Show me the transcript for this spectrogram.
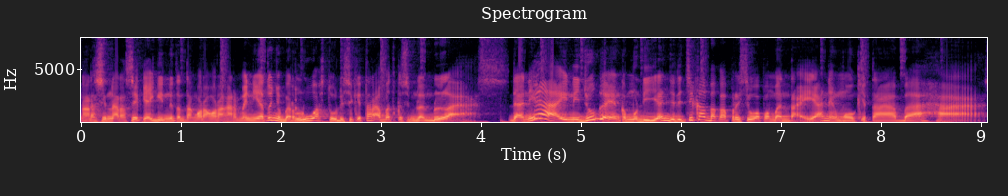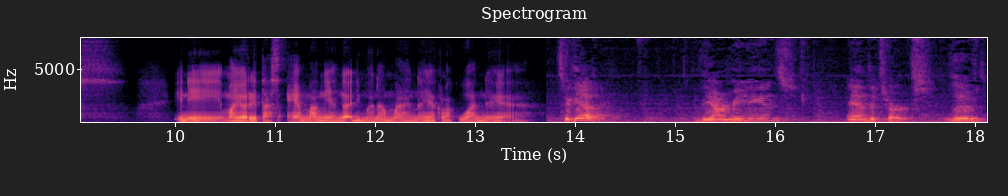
Narasi-narasi kayak gini tentang orang-orang Armenia tuh nyebar luas tuh di sekitar abad ke-19. Dan ya ini juga yang kemudian jadi cikal bakal peristiwa pembantaian yang mau kita bahas. Ini mayoritas emang ya nggak di mana-mana ya kelakuannya ya. Together, the Armenians and the Turks lived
